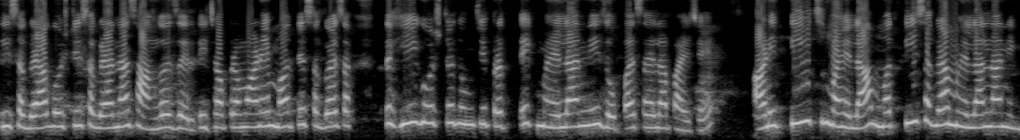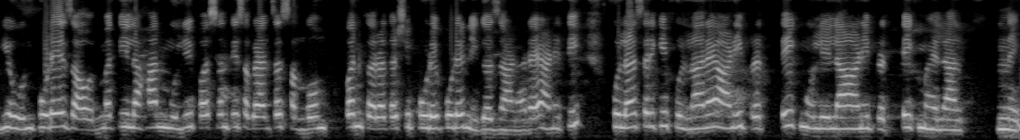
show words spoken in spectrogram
ती सगळ्या गोष्टी सगळ्यांना सांगत जाईल तिच्याप्रमाणे मग ते सगळं तर ही गोष्ट तुमची प्रत्येक महिलांनी जोपासायला पाहिजे. आणि तीच महिला मग ती सगळ्या महिलांना घेऊन पुढे जाऊन मग ती लहान मुलीपासून ती सगळ्यांचं संगोपन करत अशी पुढे पुढे निघत जाणार आहे. आणि ती फुलासारखी फुलणार आहे आणि प्रत्येक मुलीला आणि प्रत्येक महिलांनी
